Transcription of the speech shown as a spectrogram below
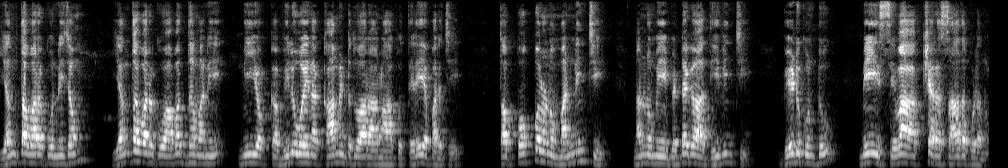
ఎంతవరకు నిజం ఎంతవరకు అబద్ధమని మీ యొక్క విలువైన కామెంట్ ద్వారా నాకు తెలియపరిచి తప్పొప్పులను మన్నించి నన్ను మీ బిడ్డగా దీవించి వేడుకుంటూ మీ శివ అక్షర సాధకుడను.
